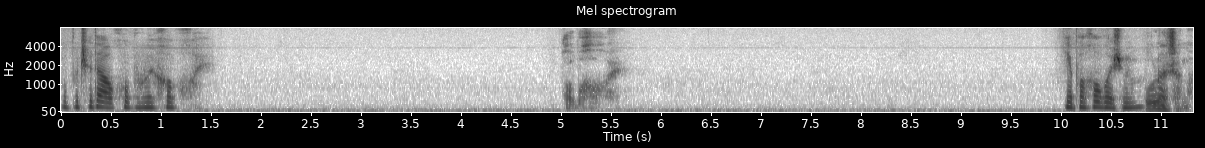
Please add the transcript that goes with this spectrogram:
我不知道我会不会后悔。我不后悔，也不后悔什么？无论什么，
